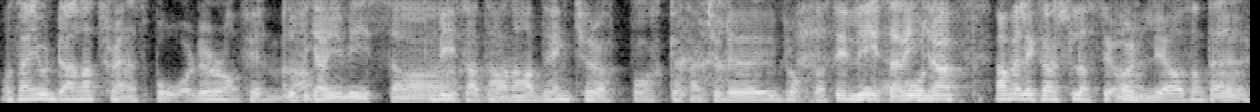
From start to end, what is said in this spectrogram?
Och sen gjorde han Transporter och de filmerna. Då fick han ju visa... Visa att han hade en kropp och att han kunde brottas i Visa din kropp. Ja, men liksom slåss i olja och sånt där.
